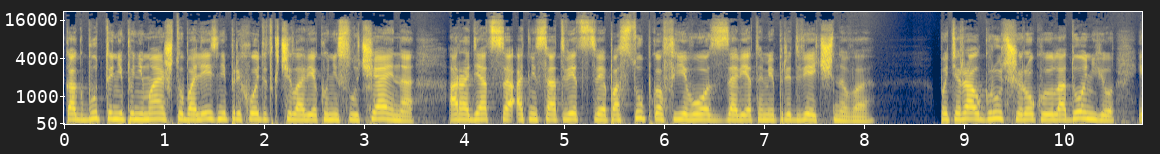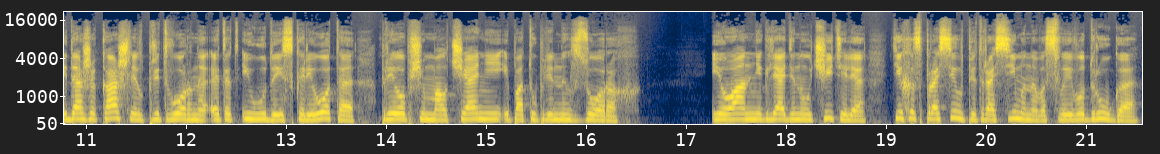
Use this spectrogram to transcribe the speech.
как будто не понимая, что болезни приходят к человеку не случайно, а родятся от несоответствия поступков его с заветами предвечного. Потирал грудь широкую ладонью и даже кашлял притворно этот Иуда Искариота при общем молчании и потупленных взорах. Иоанн, не глядя на учителя, тихо спросил Петра Симонова, своего друга.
